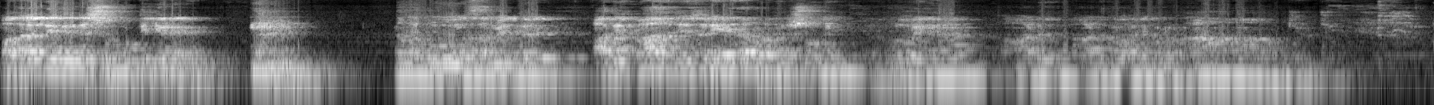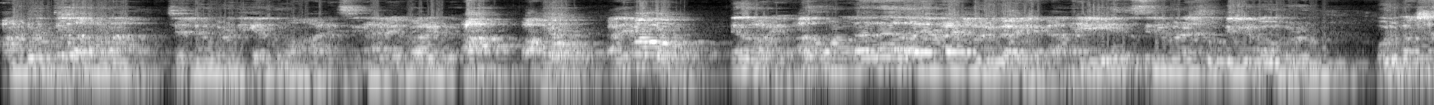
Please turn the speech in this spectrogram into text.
മാത്രമല്ല ഇതിന്റെ ഷൂട്ടിങ്ങിന് നമ്മൾ പോകുന്ന സമയത്ത് ആദ്യം ആ ഏതാ പടത്തിന്റെ ഷൂട്ടിംഗ് ആട് ആട് എന്ന് പറഞ്ഞ ആ അടുത്ത തവണ ചെല്ലുമ്പോഴത്തേക്ക് അത് മാറി. സിനാരി മാറിയിട്ട് ആ പാപ്പോ അതി പാപ്പോ എന്ന് പറയും. അത് വളരെ റയറായിട്ടുള്ള ഒരു കാര്യമാണ്. കാരണം ഏത് സിനിമയുടെ ഷൂട്ടിങ്ങിൽ പോകുമ്പോഴും ഒരു പക്ഷെ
